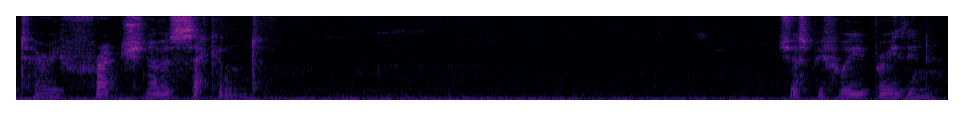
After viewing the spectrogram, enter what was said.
Momentary fraction of a second just before you breathe in.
